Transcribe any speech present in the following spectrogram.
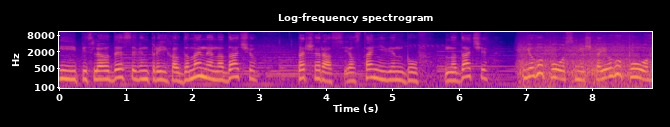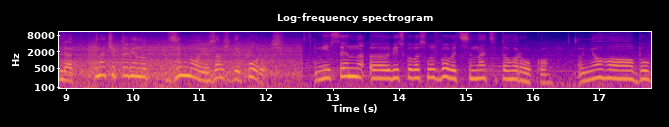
І після Одеси він приїхав до мене на дачу. Перший раз. І останній він був на дачі. Його посмішка, його погляд, начебто він зі мною завжди поруч. Мій син е, військовослужбовець 17-го року. У нього був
